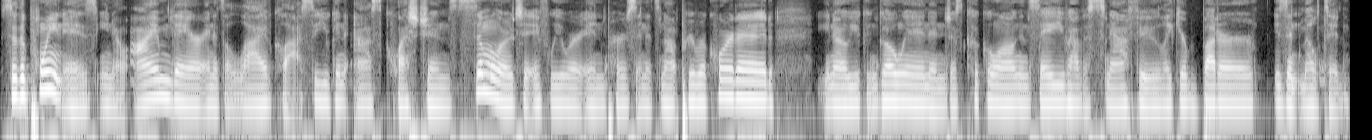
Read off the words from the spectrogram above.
So the point is, you know, I'm there and it's a live class. So you can ask questions similar to if we were in person. It's not pre recorded. You know, you can go in and just cook along and say you have a snafu, like your butter isn't melted,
